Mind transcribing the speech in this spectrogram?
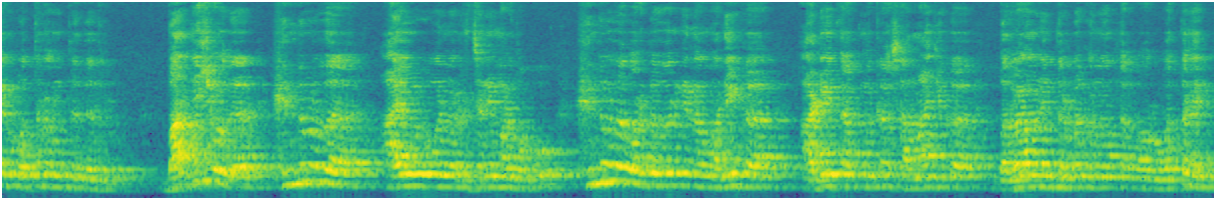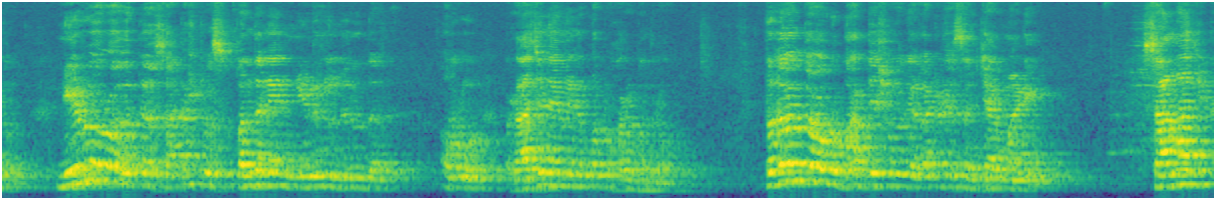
ಕೆಲವು ಒತ್ತಡವನ್ನು ತಂದಿದ್ರು ಭಾರತ ಒಳಗೆ ಹಿಂದುಳಿದ ಆಯೋಗವನ್ನು ರಚನೆ ಮಾಡಬೇಕು. ಹಿಂದುಳಿದ ವರ್ಗದವರಿಗೆ ನಾವು ಅನೇಕ ಆಡಳಿತಾತ್ಮಕ, ಸಾಮಾಜಿಕ ಬದಲಾವಣೆ ತರಬೇಕು ಅನ್ನುವಂಥ ಅವ್ರ ಒತ್ತಡ ಇತ್ತು. ನೀಡುವವರು ಅದಕ್ಕೆ ಸಾಕಷ್ಟು ಸ್ಪಂದನೆ ನೀಡಲಿಲ್ಲದಿಂದ ಅವರು ರಾಜೀನಾಮೆಯನ್ನು ಕೊಟ್ಟು ಹೊರಗೆ ಬಂದರು. ತದನಂತರ ಅವರು ಭಾರತ ದೇಶದೊಳಗೆ ಎಲ್ಲ ಕಡೆ ಸಂಚಾರ ಮಾಡಿ ಸಾಮಾಜಿಕ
